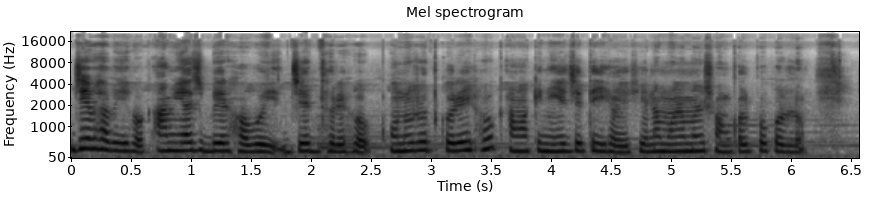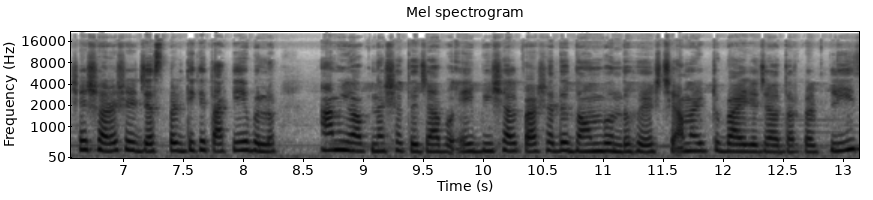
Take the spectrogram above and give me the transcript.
যেভাবেই হোক, আমি আজ বের হবই, জেদ ধরে হোক, অনুরোধ করেই হোক, আমাকে নিয়ে যেতেই হবে। সেনা মনে মনে সংকল্প করল। সে সরাসরি জাসপার দিকে তাকিয়ে বলল, আমিও আপনার সাথে যাব। এই বিশাল প্রাসাদে দম বন্ধ হয়ে এসছে। আমার একটু বাইরে যাওয়া দরকার, প্লিজ।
